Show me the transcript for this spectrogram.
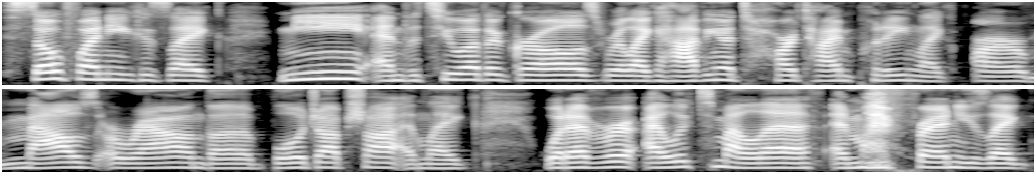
so funny because like me and the two other girls were like having a hard time putting like our mouths around the blowjob shot and like whatever. I looked to my left, and my friend, he's like,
